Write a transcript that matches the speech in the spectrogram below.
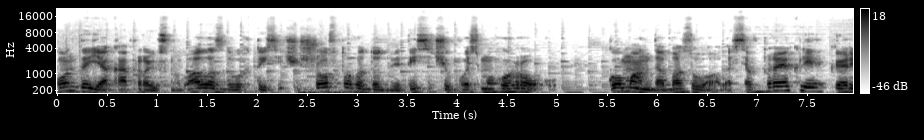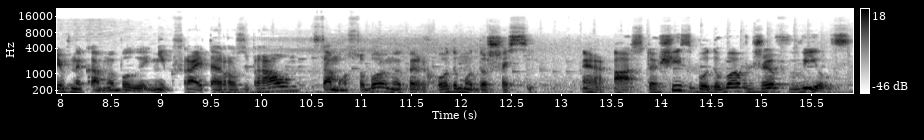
Honda, яка проіснувала з 2006 до 2008 року. Команда базувалася в Бреклі, керівниками були Нік Фрай та Рос Браун. Само собою ми переходимо до шасі. RA106 збудував Джеф Вілс.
